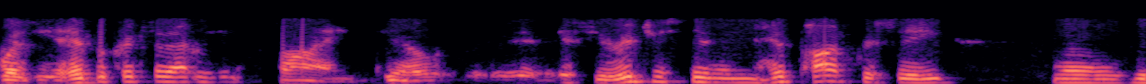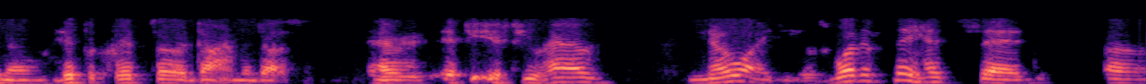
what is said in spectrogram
was he a hypocrite for that reason? Fine. You know, if you're interested in hypocrisy, well, you know, hypocrites are a dime a dozen. If if you have no ideals. What if they had said, uh,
